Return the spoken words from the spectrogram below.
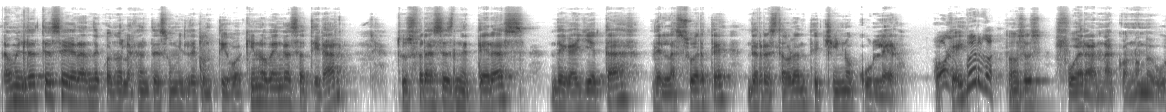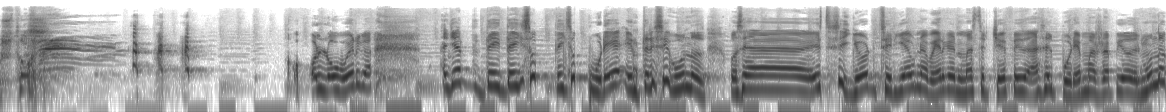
La humildad te hace grande cuando la gente es humilde contigo. Aquí no vengas a tirar tus frases neteras de galleta de la suerte de restaurante chino culero. ¿Ok? ¡Oh, verga! Entonces, fuera, Naco, no me gusta. ¡Oh, lo verga! Ya te, te hizo, te hizo puré en tres segundos. O sea, este señor sería una verga en Masterchef. Hace el puré más rápido del mundo.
